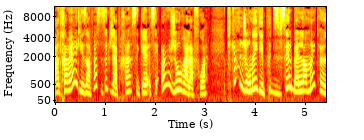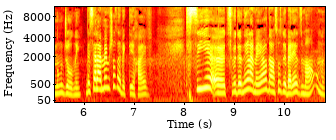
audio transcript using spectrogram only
En travaillant avec les enfants, c'est ça que j'apprends, c'est que c'est un jour à la fois. Puis quand une journée est plus difficile, ben le lendemain, tu as une autre journée. Ben c'est la même chose avec tes rêves. Si euh, tu veux devenir la meilleure danseuse de ballet du monde,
